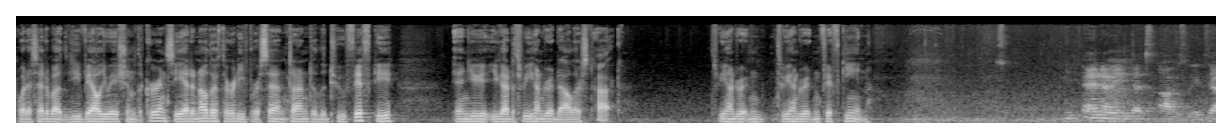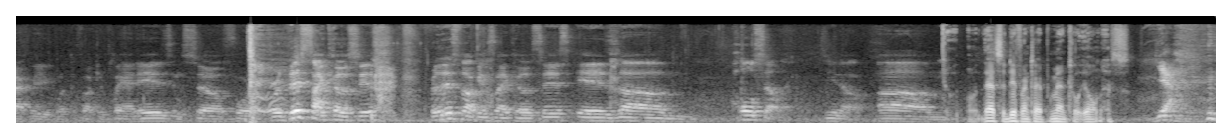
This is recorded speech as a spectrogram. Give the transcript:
what I said about the devaluation of the currency, add another 30% onto the 250 and you, you got a $300 stock, 300 and, 315. And I mean, that's obviously exactly what the fucking plan is. And so for, for this psychosis, for this fucking psychosis is um, wholesaling, you know. Um, That's a different type of mental illness. yeah.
